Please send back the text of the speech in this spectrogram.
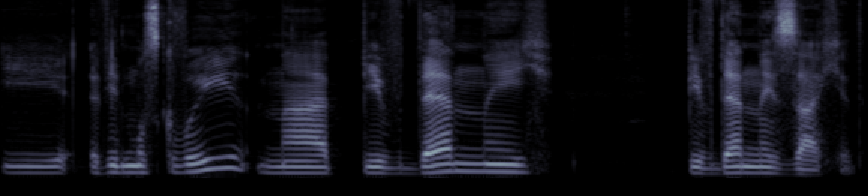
І від Москви на південний південний захід.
